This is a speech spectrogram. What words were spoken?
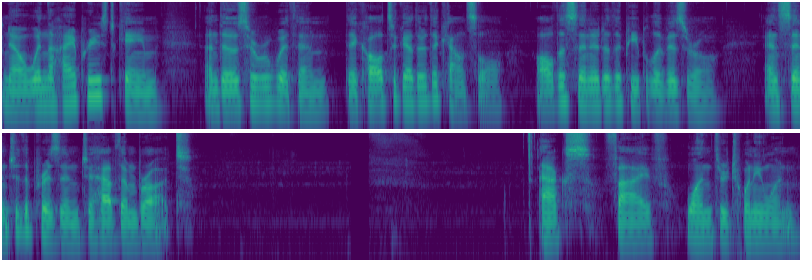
Now, when the high priest came, and those who were with him, they called together the council, all the senate of the people of Israel, and sent to the prison to have them brought. Acts 5 1 through 21.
